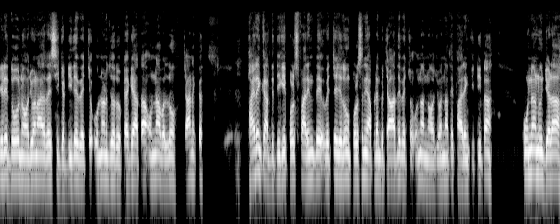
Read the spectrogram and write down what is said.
ਜਿਹੜੇ ਦੋ ਨੌਜਵਾਨ ਆ ਰਹੇ ਸੀ ਗੱਡੀ ਦੇ ਵਿੱਚ, ਉਹਨਾਂ ਨੂੰ ਜਦੋਂ ਰੋਕਿਆ ਗਿਆ ਤਾਂ ਉਹਨਾਂ ਵੱਲੋਂ ਅਚਾਨਕ ਫਾਇਰਿੰਗ ਕਰ ਦਿੱਤੀ ਗਈ। ਪੁਲਿਸ ਫਾਇਰਿੰਗ ਦੇ ਵਿੱਚ ਜਦੋਂ ਪੁਲਿਸ ਨੇ ਆਪਣੇ ਬਚਾਅ ਦੇ ਵਿੱਚ ਉਹਨਾਂ ਨੌਜਵਾਨਾਂ ਤੇ ਫਾਇਰਿੰਗ ਕੀਤੀ ਤਾਂ ਉਹਨਾਂ ਨੂੰ ਜਿਹੜਾ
